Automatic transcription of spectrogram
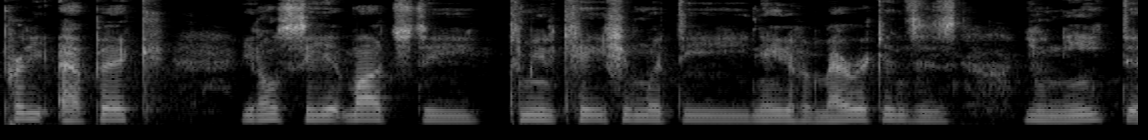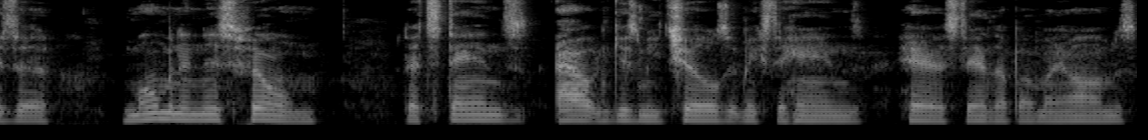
pretty epic. You don't see it much. The communication with the Native Americans is unique. There's a moment in this film that stands out and gives me chills. It makes the hands hair stand up on my arms.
